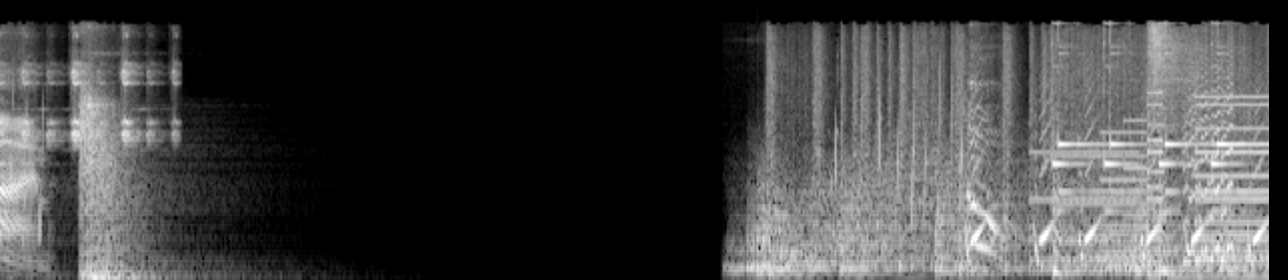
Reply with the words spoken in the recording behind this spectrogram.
time. Mario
